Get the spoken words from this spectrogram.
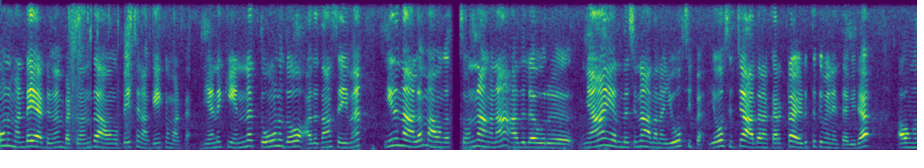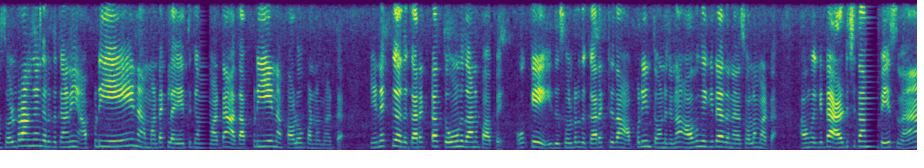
ஊனு மண்டையாட்டுவேன் பட் வந்து அவங்க பேச்சை நான் கேட்க மாட்டேன். எனக்கு என்ன தோணுதோ அதை தான் செய்வேன். இருந்தாலும் அவங்க சொன்னாங்கன்னா அதில் ஒரு நியாயம் இருந்துச்சுன்னா அதை நான் யோசிப்பேன். யோசித்து அதை நான் கரெக்டாக எடுத்துக்குவேனே தவிர அவங்க சொல்கிறாங்கங்கிறதுக்கானே அப்படியே நான் மடக்கில் ஏற்றுக்க மாட்டேன். அதை அப்படியே நான் ஃபாலோ பண்ண மாட்டேன். எனக்கு அது கரெக்டாக தோணுதான்னு பார்ப்பேன். ஓகே இது சொல்கிறது கரெக்டு தான் அப்படின்னு தோணுச்சுன்னா அவங்கக்கிட்ட அதை நான் சொல்ல மாட்டேன். அவங்கக்கிட்ட அடித்து தான் பேசுவேன்.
